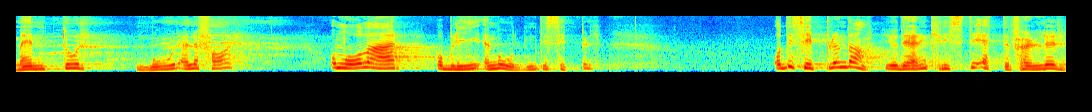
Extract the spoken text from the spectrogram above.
Mentor, mor eller far. Og målet er å bli en moden disippel. Og disippelen, da? Jo, det er en Kristi etterfølger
